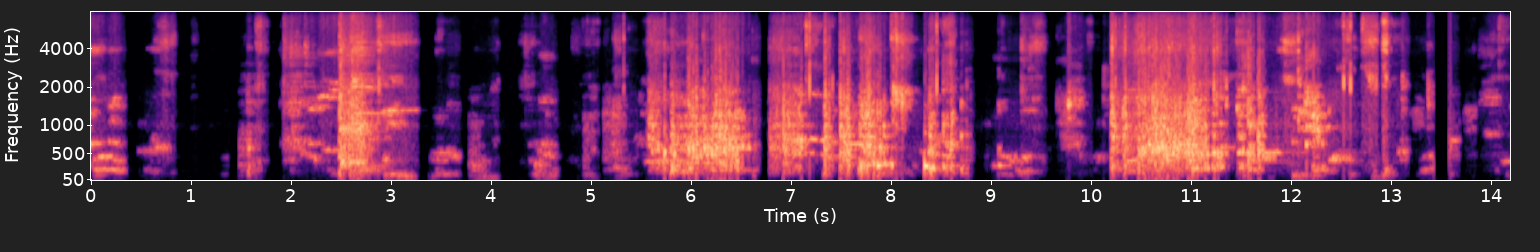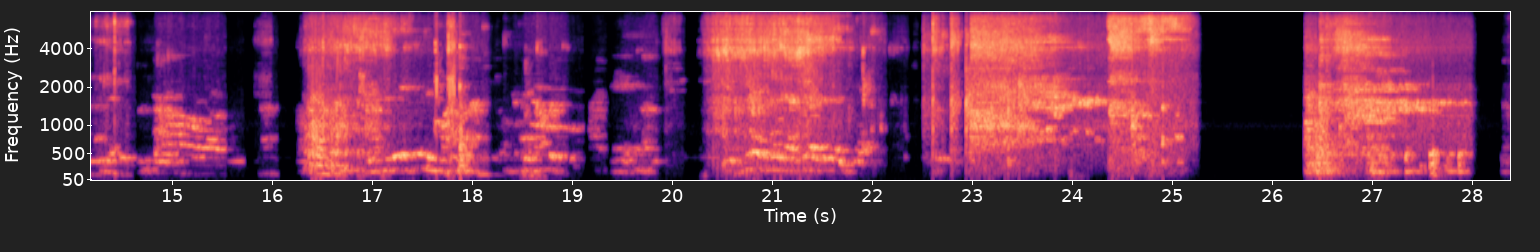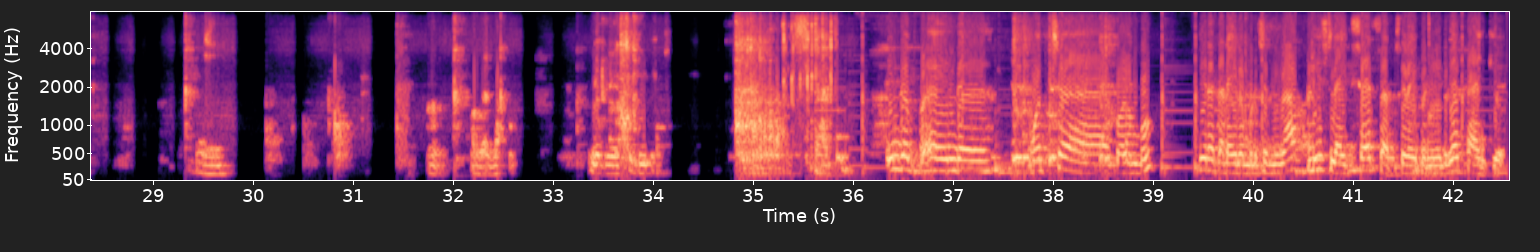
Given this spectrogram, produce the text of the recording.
அவ்வளவுதான் இந்த இந்த மொச்ச குழம்பும் கீரை கடையில முடிச்சிருந்தா ப்ளீஸ் லைக் ஷேர் சப்ஸ்கிரைப் பண்ணிடுங்க. Thank you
